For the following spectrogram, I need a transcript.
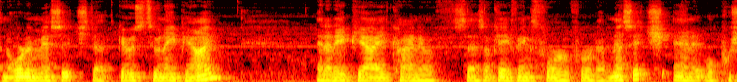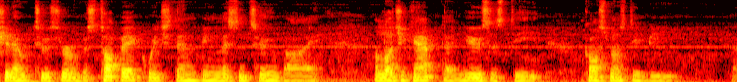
an order message that goes to an API and that API kind of says, okay, thanks for, for that message. And it will push it out to a service topic, which then being listened to by a logic app that uses the Cosmos DB uh,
